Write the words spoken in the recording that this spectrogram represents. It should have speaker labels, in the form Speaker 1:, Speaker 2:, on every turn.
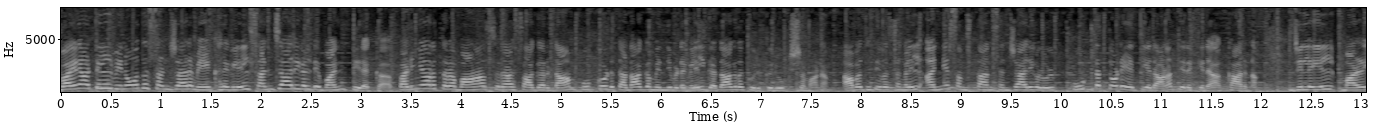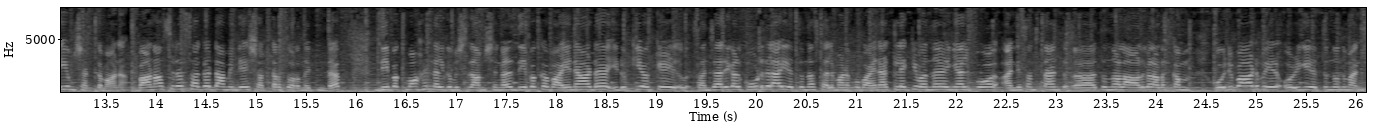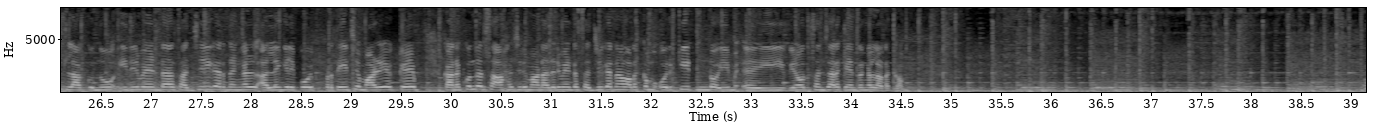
Speaker 1: വയനാട്ടിൽ വിനോദസഞ്ചാര മേഖലകളിൽ സഞ്ചാരികളുടെ വൻ തിരക്ക്. പടിഞ്ഞാറത്തറ ബാണാസുര സാഗർ ഡാം പൂക്കോട് തടാകം എന്നിവിടങ്ങളിൽ ഗതാഗതക്കുരുക്ക് രൂക്ഷമാണ്. അവധി ദിവസങ്ങളിൽ അന്യസംസ്ഥാന സഞ്ചാരികൾ കൂട്ടത്തോടെ എത്തിയതാണ് തിരക്കിന് കാരണം. ജില്ലയിൽ മഴയും ശക്തമാണ്. ബാണാസുര സാഗർ ഡാമിന്റെ ഷട്ടർ തുറന്നിട്ടുണ്ട്. ദീപക് മോഹൻ നൽകും വിശദാംശങ്ങൾ. ദീപക് വയനാട് ഇടുക്കിയൊക്കെ സഞ്ചാരികൾ കൂടുതലായി എത്തുന്ന സ്ഥലമാണ്. ഇപ്പോൾ വയനാട്ടിലേക്ക് വന്നു കഴിഞ്ഞാൽ ഇപ്പോൾ നിന്നുള്ള ആളുകളടക്കം ഒരുപാട് പേർ ഒഴുകി എത്തുന്നു എന്ന് മനസ്സിലാക്കുന്നു. ഇതിനുവേണ്ട സജ്ജീകരണങ്ങൾ അല്ലെങ്കിൽ ഇപ്പോൾ പ്രത്യേകിച്ച് മഴയൊക്കെ കനക്കുന്ന ഒരു സാഹചര്യമാണ്. അതിനുവേണ്ട സജ്ജീകരണങ്ങൾ അടക്കം ഒരുക്കിയിട്ടുണ്ടോ ഈ ഈ വിനോദസഞ്ചാര കേന്ദ്രങ്ങളിലടക്കം?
